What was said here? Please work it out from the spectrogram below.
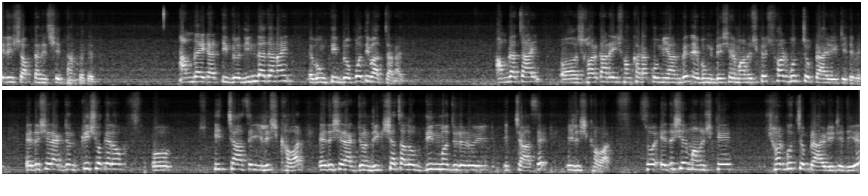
ইলিশ রপ্তানির সিদ্ধান্ত দেন? আমরা এটার তীব্র নিন্দা জানাই এবং তীব্র প্রতিবাদ জানাই। আমরা চাই সরকার এই সংখ্যাটা কমিয়ে আনবেন এবং দেশের মানুষকে সর্বোচ্চ প্রায়োরিটি দেবেন। এদেশের একজন কৃষকেরও ইচ্ছা আছে ইলিশ খাওয়ার। এদেশের একজন রিক্সা চালক দিনমজুরেরও ইচ্ছা আছে ইলিশ খাওয়ার। সো এদেশের মানুষকে সর্বোচ্চ প্রায়োরিটি দিয়ে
